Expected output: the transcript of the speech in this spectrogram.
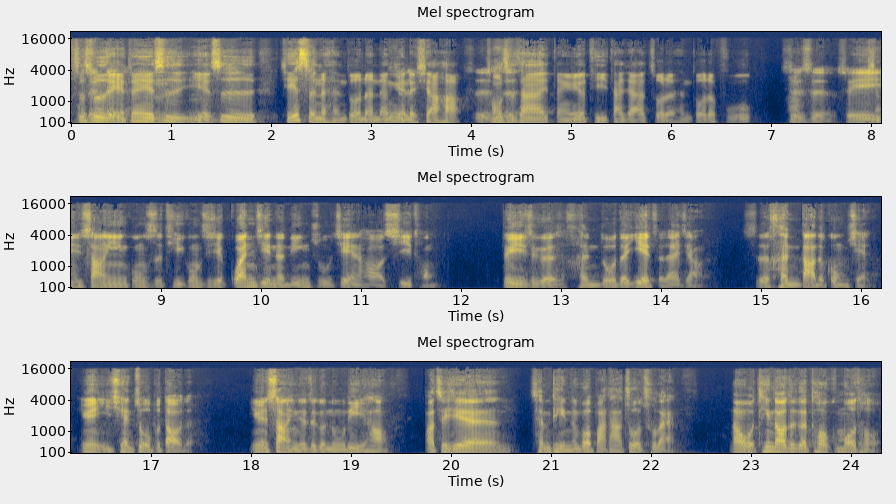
是不是也等于是、嗯、也是节省了很多的能源的消耗？是，同时它等于又替大家做了很多的服务。是是，所以上银公司提供这些关键的零组件哈系统，对于这个很多的业者来讲是很大的贡献，因为以前做不到的，因为上银的这个努力哈，把这些成品能够把它做出来。那我听到这个 torque motor，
